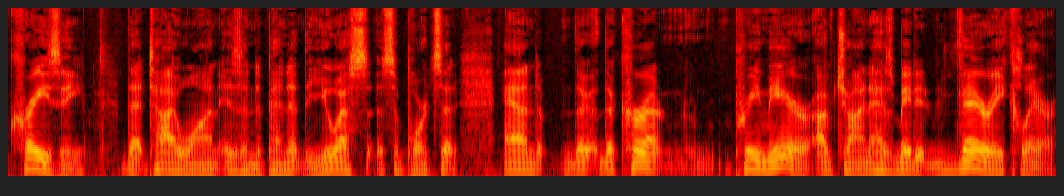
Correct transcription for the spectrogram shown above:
crazy that Taiwan is independent. The U.S. supports it, and the the current premier of China has made it very clear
